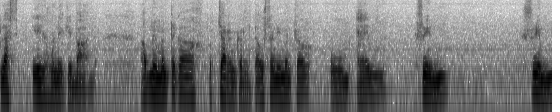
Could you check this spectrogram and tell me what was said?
plus age होने के बाद। अब मैं मंत्र का उच्चारण कर देता हूँ। शनि मंत्र, ओम एम श्रीम श्रीम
